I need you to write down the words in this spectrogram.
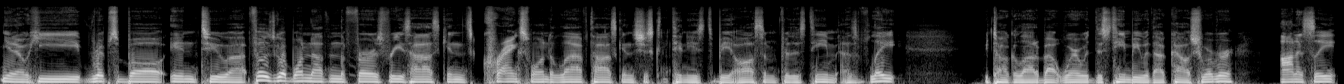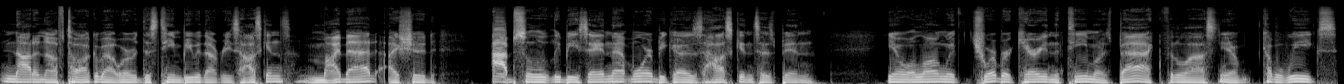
you know, he rips a ball into uh, Phillies go up one nothing the first. Rhys Hoskins cranks one to left. Hoskins just continues to be awesome for this team as of late. We talk a lot about where would this team be without Kyle Schwarber. Honestly, not enough talk about where would this team be without Rhys Hoskins. My bad. I should absolutely be saying that more because Hoskins has been, you know, along with Schwarber carrying the team on his back for the last, you know, couple weeks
